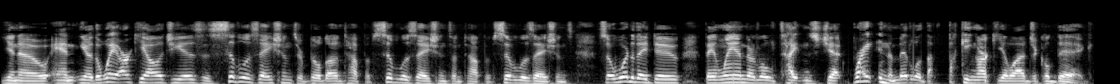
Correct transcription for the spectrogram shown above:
you know, and you know, the way archaeology is is civilizations are built on top of civilizations on top of civilizations. So what do they do? They land their little Titans jet right in the middle of the fucking archaeological dig.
